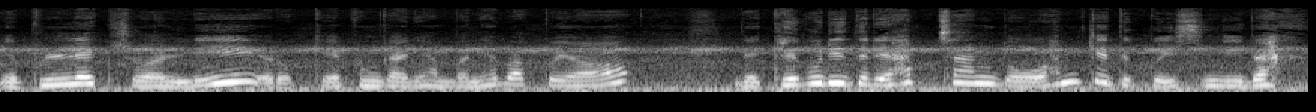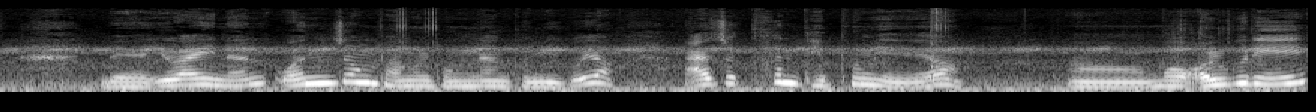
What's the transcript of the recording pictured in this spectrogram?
네, 블랙 주얼리 이렇게 분갈이 한번 해봤고요. 네, 개구리들의 합창도 함께 듣고 있습니다. 네, 이 아이는 원종 방울 복랑금이고요. 아주 큰 대품이에요. 어, 뭐 얼굴이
